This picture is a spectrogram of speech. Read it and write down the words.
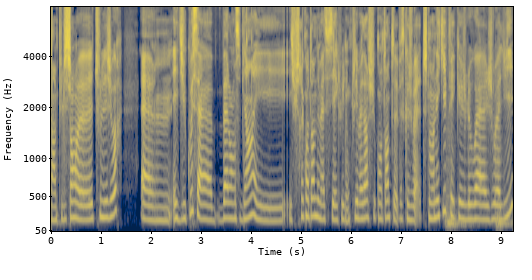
impulsions euh, tous les jours. Euh, et du coup, ça balance bien et, je suis très contente de m'associer avec lui. Donc tous les matins, je suis contente parce que je vois toute mon équipe et que je le vois jouer à lui.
